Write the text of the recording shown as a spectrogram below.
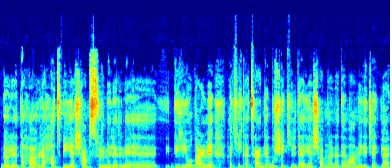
böyle daha rahat bir yaşam sürmelerini e, diliyorlar ve hakikaten de bu şekilde yaşamlarına devam edecekler.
